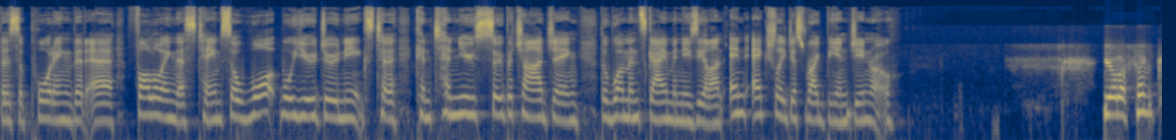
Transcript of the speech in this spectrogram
that are supporting, that are following this team. So, what will you do next to continue supercharging the women's game in New Zealand and actually just rugby in general? Yeah, well, I think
